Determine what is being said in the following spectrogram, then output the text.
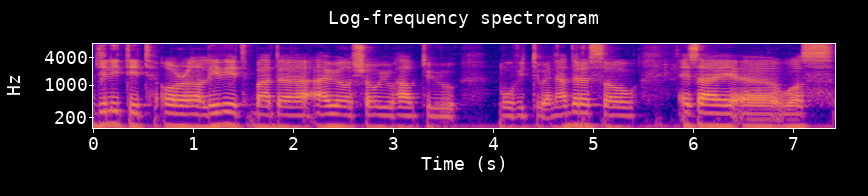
delete it or uh, leave it, but uh, I will show you how to move it to another. So as I was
